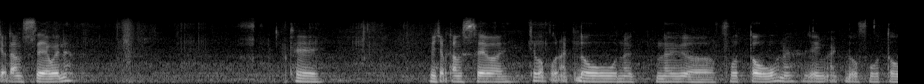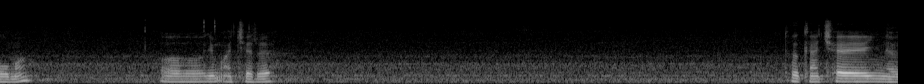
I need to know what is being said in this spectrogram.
ចាប់តាម save ហើយណាអូខេវាចាប់តាម save ហើយចុះបងប្អូនអាចបដូរនៅនៅ photo ណាយើងអាចបដូរ photo មកអឺ ខ្ញុំអាចជ្រើសធ្វើការឆេងនៅ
